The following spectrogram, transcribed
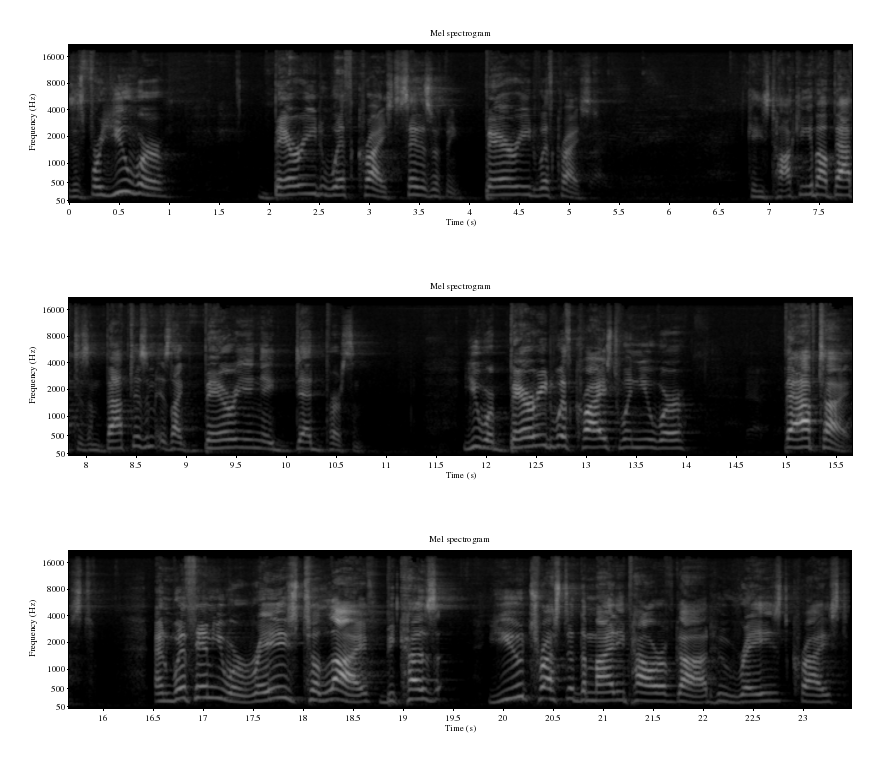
He says, For you were buried with Christ. Say this with me buried with Christ. Okay, he's talking about baptism. Baptism is like burying a dead person. You were buried with Christ when you were baptized. And with him you were raised to life because you trusted the mighty power of God who raised Christ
